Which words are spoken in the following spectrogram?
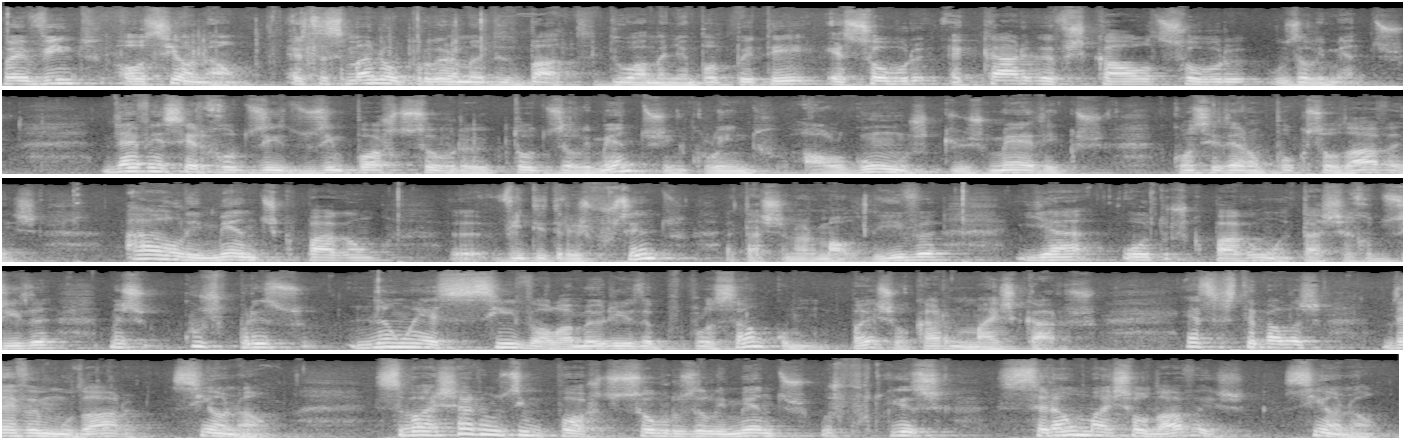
Bem-vindo ao Sim ou Não. Esta semana o programa de debate do Amanhã.pt é sobre a carga fiscal sobre os alimentos. Devem ser reduzidos os impostos sobre todos os alimentos, incluindo alguns que os médicos consideram pouco saudáveis? Há alimentos que pagam 23%, eh, a taxa normal de IVA, e há outros que pagam a taxa reduzida, mas cujo preço não é acessível à maioria da população, como peixe ou carne mais caros. Essas tabelas devem mudar, sim ou não? Se baixarem os impostos sobre os alimentos, os portugueses serão mais saudáveis? Sim ou não?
